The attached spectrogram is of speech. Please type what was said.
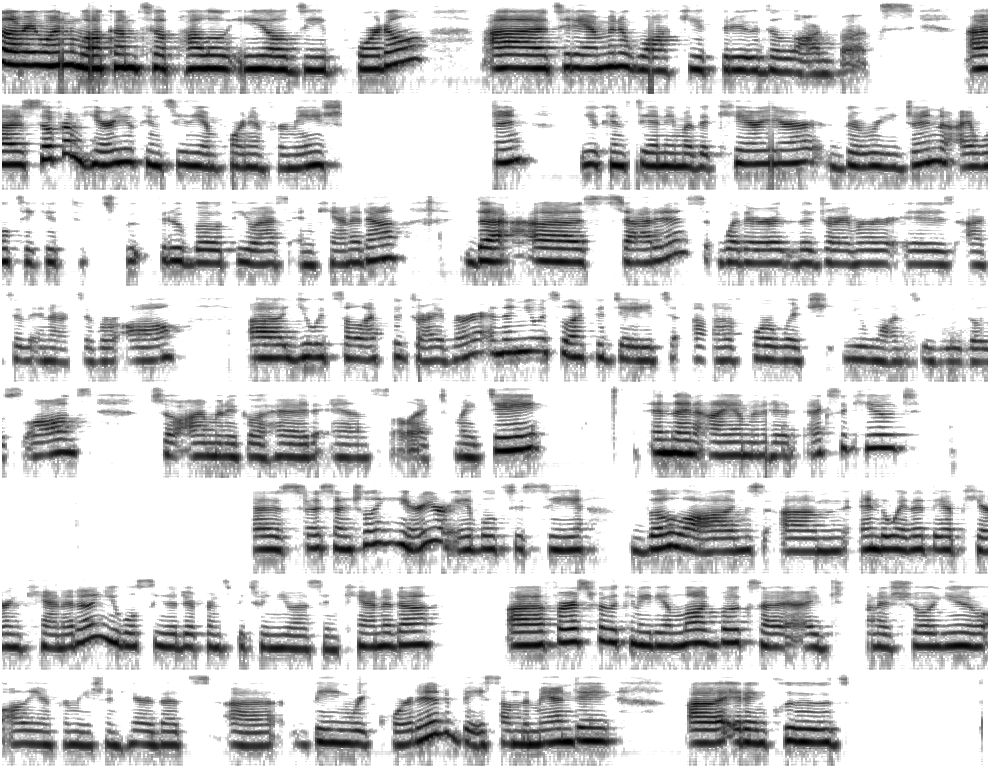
Hello, everyone. Welcome to Apollo ELD portal. Uh, today, I'm going to walk you through the logbooks. Uh, so from here, you can see the important information. You can see the name of the carrier, the region. I will take you th through both US and Canada. The uh, status, whether the driver is active, inactive, or all uh, you would select the driver and then you would select a date uh, for which you want to view those logs. So I'm going to go ahead and select my date and then I am going to hit execute. Uh, so essentially here you're able to see the logs um, and the way that they appear in Canada. You will see the difference between US and Canada. Uh, first, for the Canadian logbooks, I, I want to show you all the information here that's uh, being recorded based on the mandate. Uh, it includes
